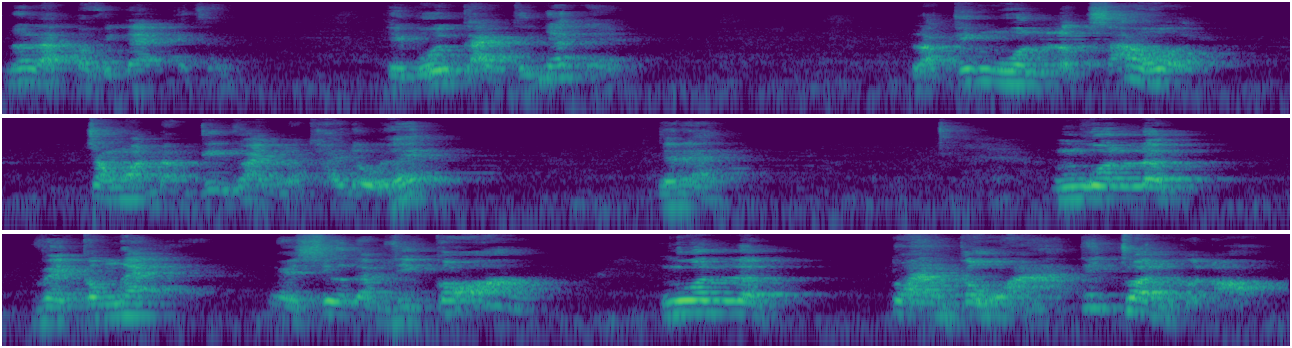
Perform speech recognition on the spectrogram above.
nó là tồi tệ thì bối cảnh thứ nhất đấy là cái nguồn lực xã hội trong hoạt động kinh doanh nó thay đổi hết. Đấy đấy. Nguồn lực về công nghệ, ngày xưa làm gì có. Nguồn lực toàn cầu hóa, cái chuẩn của nó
